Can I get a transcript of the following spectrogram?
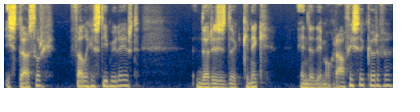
is thuiszorg fel gestimuleerd. Er is de knik in de demografische curve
